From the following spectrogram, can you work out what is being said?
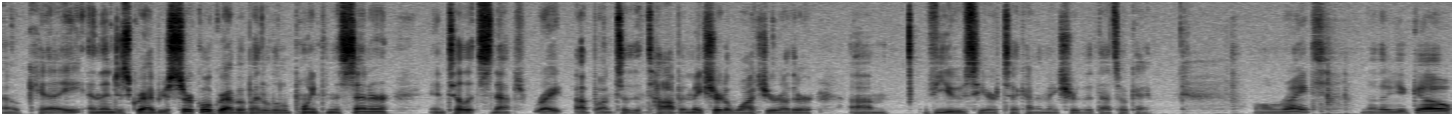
Okay, and then just grab your circle, grab it by the little point in the center until it snaps right up onto the top and make sure to watch your other um, views here to kind of make sure that that's okay. All right, now there you go.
